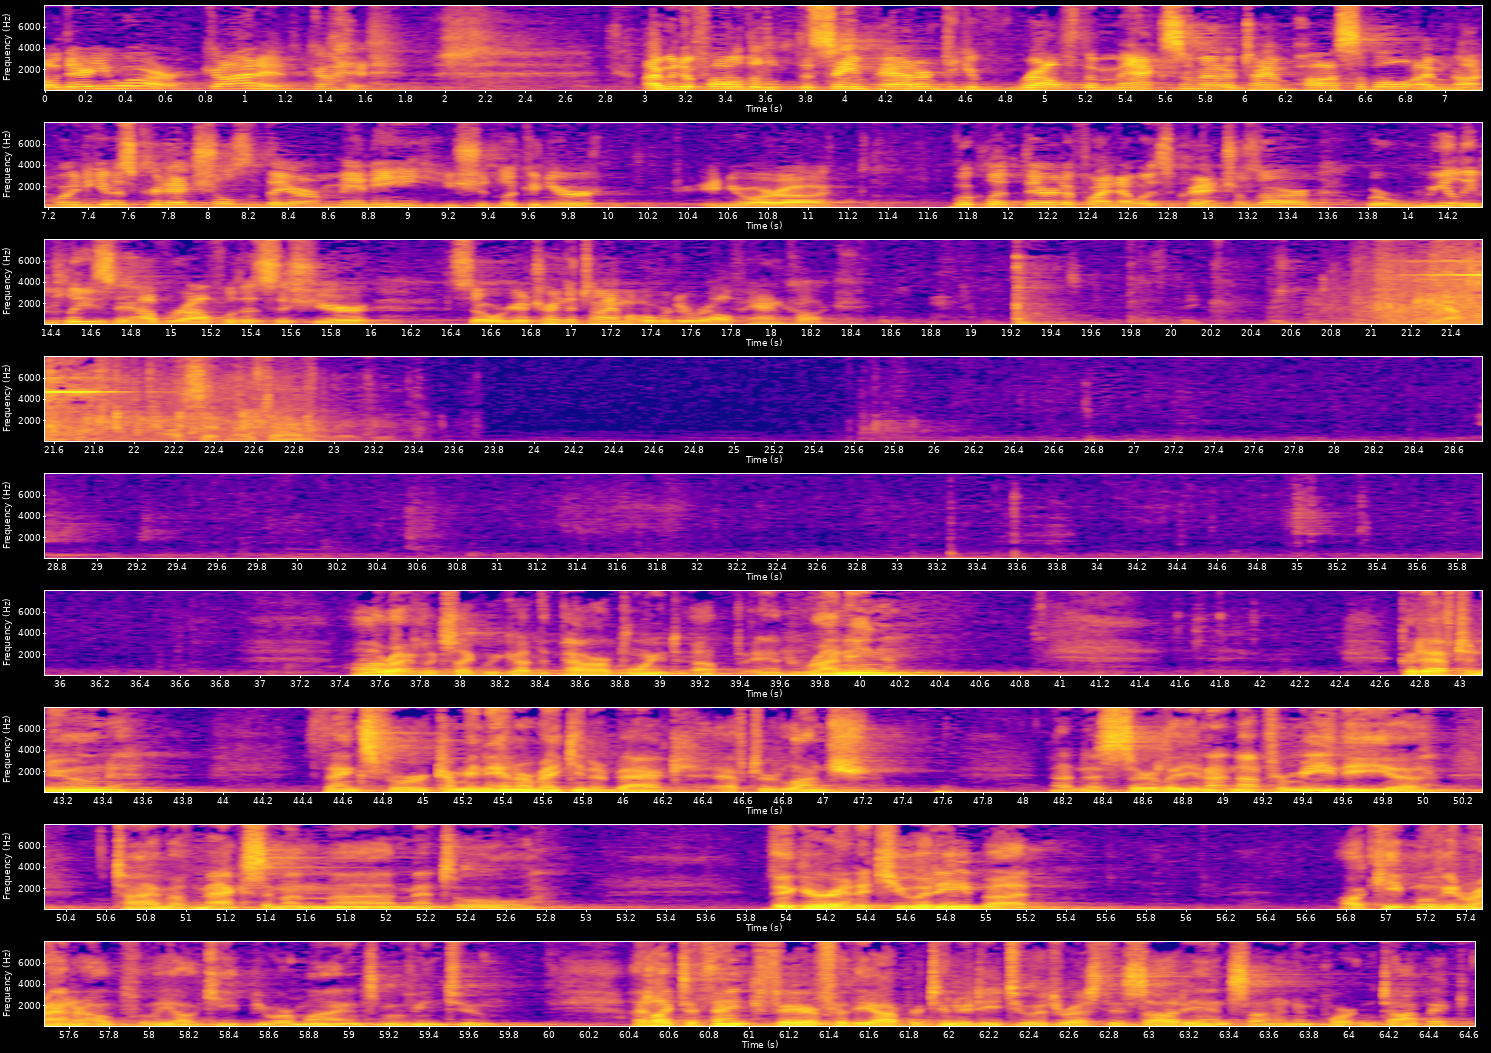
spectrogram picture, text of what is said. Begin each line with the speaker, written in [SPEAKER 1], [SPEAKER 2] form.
[SPEAKER 1] Oh, there you are. Got it, got it. I'm going to follow the, the same pattern to give Ralph the maximum amount of time possible. I'm not going to give his credentials. They are many. You should look in your, in your uh, booklet there to find out what his credentials are. We're really pleased to have Ralph with us this year. So we're going to turn the time over to Ralph Hancock.
[SPEAKER 2] Yeah, I'll set my timer All right, looks like we got the PowerPoint up and running. Good afternoon. Thanks for coming in or making it back after lunch. Not necessarily, not, not for me, the uh, time of maximum uh, mental vigor and acuity, but I'll keep moving around and hopefully I'll keep your minds moving too. I'd like to thank FAIR for the opportunity to address this audience on an important topic,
